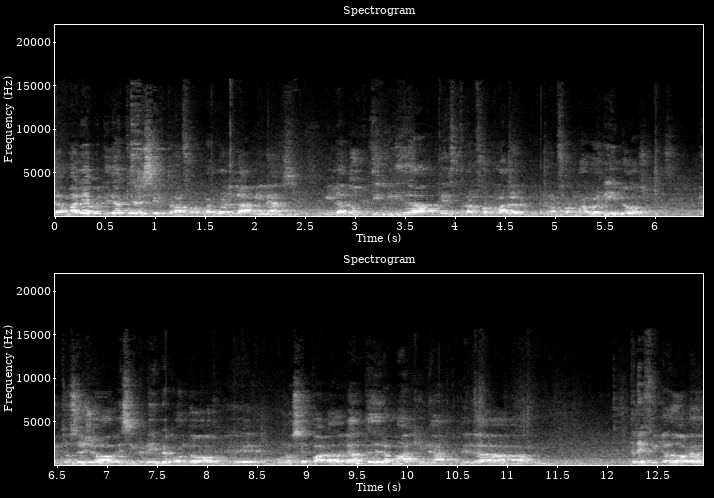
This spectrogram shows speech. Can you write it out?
La maleabilidad quiere decir transformarlo en láminas y la ductibilidad es transformarlo, transformarlo en hilos. Entonces yo, es increíble cuando eh, uno se para delante de la máquina, de la trefiladora,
